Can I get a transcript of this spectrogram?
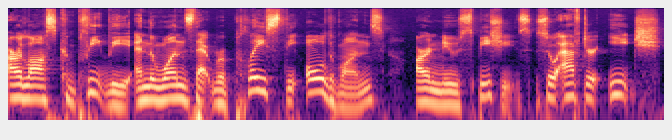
are lost completely, and the ones that replace the old ones are new species. So after each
